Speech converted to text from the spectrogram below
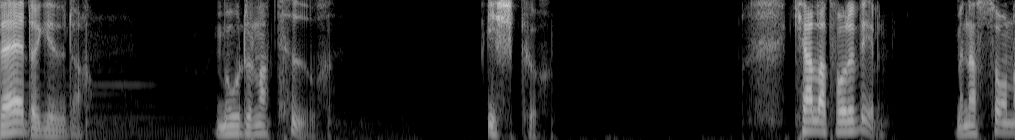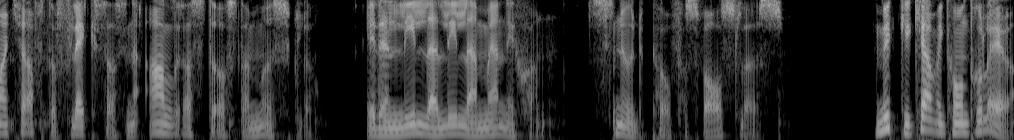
Vädergudar. Moder Natur. Ishkur. Kallat vad du vill, men när sådana krafter flexar sina allra största muskler är den lilla, lilla människan snudd på försvarslös. Mycket kan vi kontrollera,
